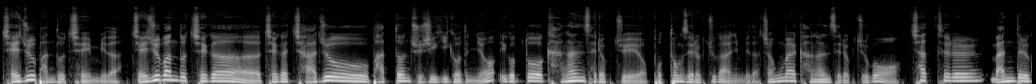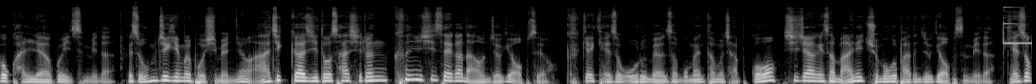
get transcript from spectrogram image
제주 반도체입니다. 제주 반도체가 제가 자주 봤던 주식 이거든요. 이것도 강한 세력주예요. 보통 세력주가 아닙니다. 정말 강한 세력주고 차트를 만들고 관리하고 있습니다. 그래서 움직임을 보시면요. 아직까지도 사실은 큰 시세가 나온 적이 없어요. 크게 계속 오르면서 모멘텀을 잡고 시장에서 많이 주목을 받은 적이 없습니다. 계속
